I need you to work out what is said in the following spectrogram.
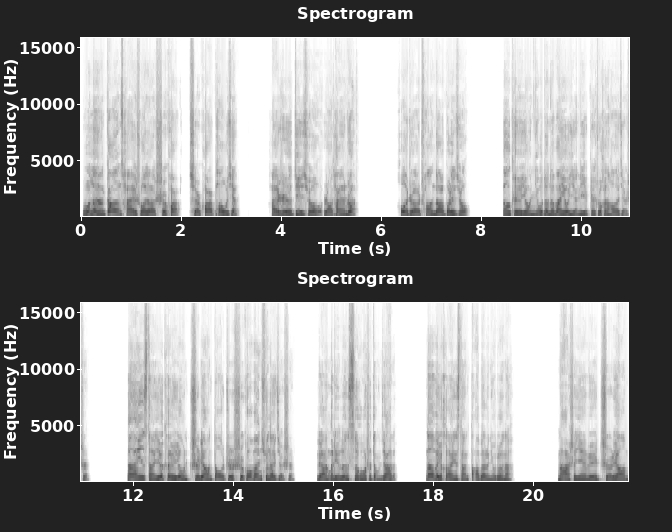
无论刚才说的石块、铁块抛物线，还是地球绕太阳转，或者床单玻璃球，都可以用牛顿的万有引力给出很好的解释。但爱因斯坦也可以用质量导致时空弯曲来解释，两个理论似乎是等价的。那为何爱因斯坦打败了牛顿呢？那是因为质量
